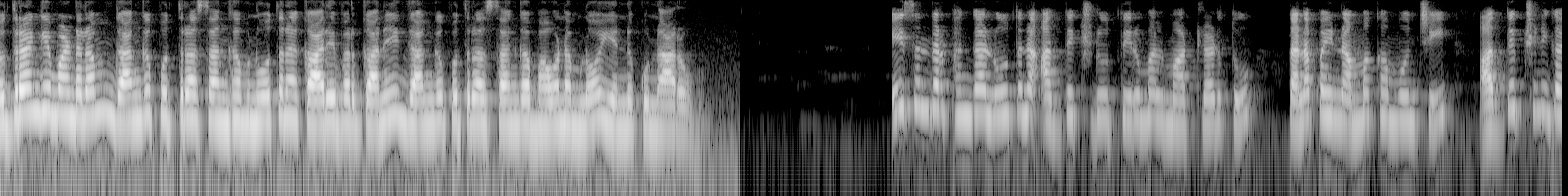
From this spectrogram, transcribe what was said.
రుద్రంగి మండలం గంగపుత్ర సంఘం నూతన కార్యవర్గాన్ని గంగపుత్ర సంఘ భవనంలో ఎన్నుకున్నారు. ఈ సందర్భంగా నూతన అధ్యక్షుడు తిరుమల్ మాట్లాడుతూ తనపై నమ్మకం ఉంచి అధ్యక్షునిగా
